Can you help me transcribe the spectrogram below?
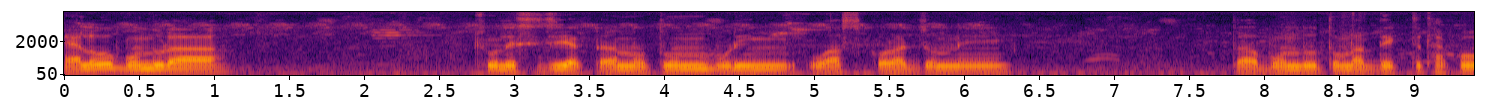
হ্যালো বন্ধুরা, চলে এসেছি একটা নতুন বোরিং ওয়াশ করার জন্যে। তা বন্ধু, তোমরা দেখতে থাকো,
